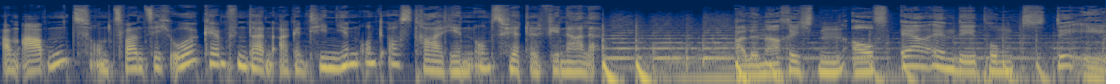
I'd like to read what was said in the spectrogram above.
Am Abend um 20 Uhr kämpfen dann Argentinien und Australien ums Viertelfinale. Alle Nachrichten auf rnd.de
